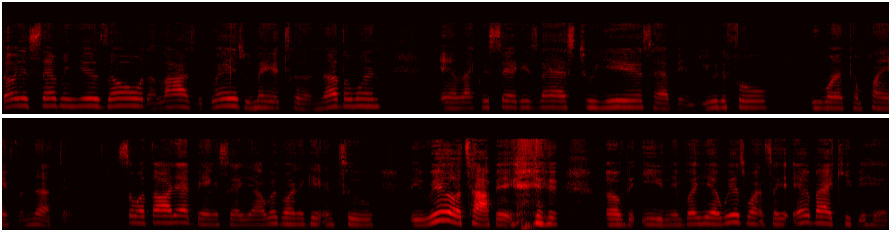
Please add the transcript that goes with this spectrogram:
37 years old. Allah's the greatest. We made it to another one. And like we said, these last two years have been beautiful. We wouldn't complain for nothing. So with all that being said, y'all, we're going to get into the real topic of the evening. But yeah, we just want to say everybody keep your head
